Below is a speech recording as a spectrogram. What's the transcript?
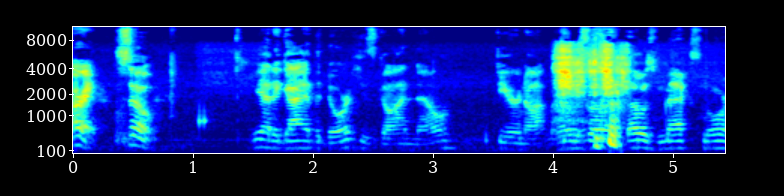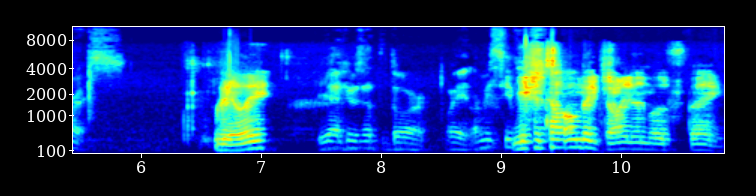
All right, so we had a guy at the door. He's gone now. Fear not. that was, uh, that was Max Norris. Really? Yeah, he was at the door. Wait, let me see. If You should tell him to join in this thing.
